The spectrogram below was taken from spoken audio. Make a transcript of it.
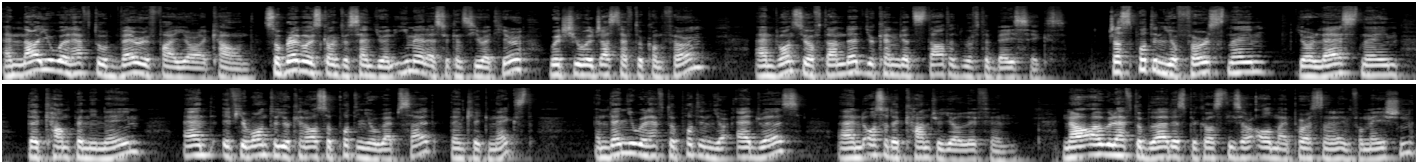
And now you will have to verify your account. So Brevo is going to send you an email as you can see right here, which you will just have to confirm. And once you have done that, you can get started with the basics. Just put in your first name, your last name, the company name, and if you want to, you can also put in your website, then click next and then you will have to put in your address and also the country you live in. Now I will have to blur this because these are all my personal information,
